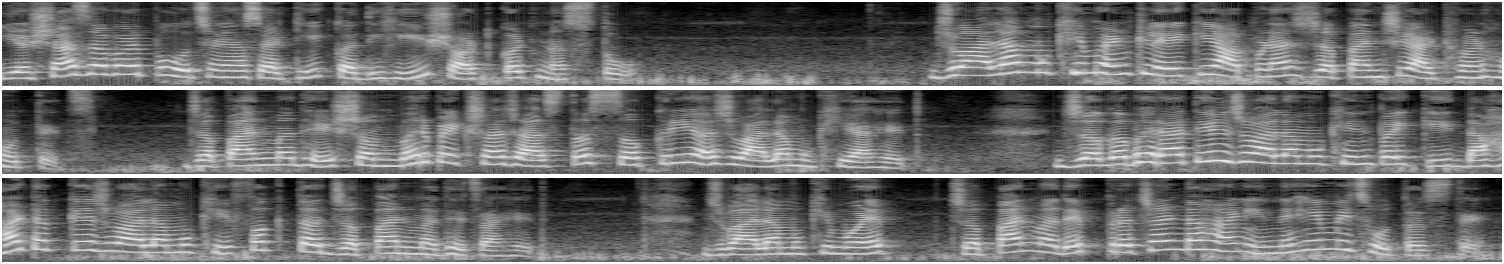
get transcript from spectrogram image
यशाजवळ पोहोचण्यासाठी कधीही शॉर्टकट नसतो. ज्वालामुखी म्हटले की आपणास जपानची आठवण होतेच. जपानमध्ये शंभरपेक्षा जास्त सक्रिय ज्वालामुखी आहेत. जगभरातील ज्वालामुखींपैकी दहा टक्के ज्वालामुखी फक्त जपानमध्येच आहेत. ज्वालामुखीमुळे जपानमध्ये प्रचंड हानी नेहमीच होत असते.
